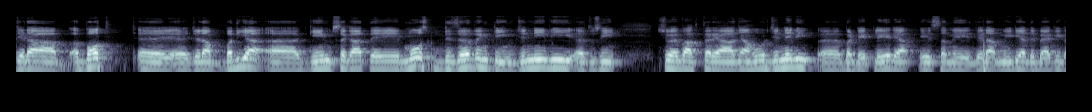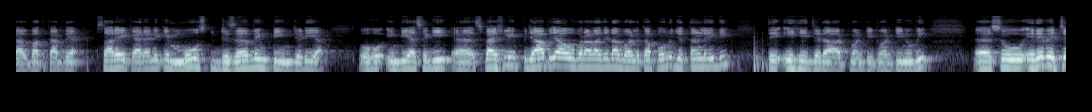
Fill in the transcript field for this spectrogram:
ਜਿਹੜਾ ਬਹੁਤ ਜਿਹੜਾ ਵਧੀਆ ਗੇਮ ਸੀਗਾ ਤੇ ਮੋਸਟ ਡਿਜ਼ਰਵਿੰਗ ਟੀਮ ਜਿੰਨੀ ਵੀ ਤੁਸੀਂ ਸ਼ੋਏਬ ਅਖਤਰ ਆ ਜਾਂ ਹੋਰ ਜਿੰਨੇ ਵੀ ਵੱਡੇ ਪਲੇਅਰ ਆ, ਇਸ ਸਮੇਂ ਜਿਹੜਾ ਮੀਡੀਆ ਤੇ ਬਹਿ ਕੇ ਗੱਲਬਾਤ ਕਰਦੇ ਆ, ਸਾਰੇ ਕਹਿ ਰਹੇ ਨੇ ਕਿ ਮੋਸਟ ਡਿਜ਼ਰਵਿੰਗ ਟੀਮ ਜਿਹੜੀ ਆ ਉਹ ਇੰਡੀਆ ਸੀਗੀ ਸਪੈਸ਼ਲੀ 50-50 ਓਵਰ ਵਾਲਾ ਜਿਹੜਾ ਵਰਲਡ ਕੱਪ ਉਹਨੂੰ ਜਿੱਤਣ ਲਈ ਵੀ ਤੇ ਇਹ ਜਿਹੜਾ 2020 ਨੂੰ ਵੀ। ਸੋ ਇਹਦੇ ਵਿੱਚ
